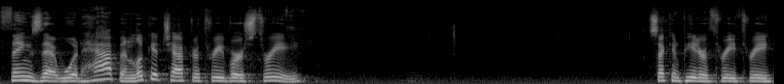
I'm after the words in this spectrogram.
things that would happen, look at chapter 3, verse 3. 2 Peter 3 3.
